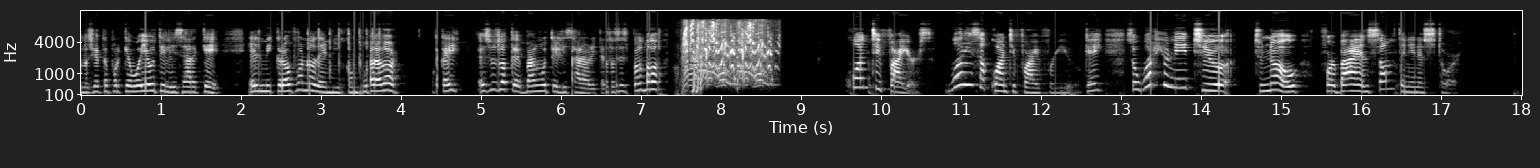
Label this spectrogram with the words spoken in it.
¿no es cierto? Porque voy a utilizar, ¿qué? El micrófono de mi computador, ¿ok? Eso es lo que van a utilizar ahorita. Entonces pongo quantifiers. What is a quantifier for you, okay? So what do you need to, to know for buying something in a store?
